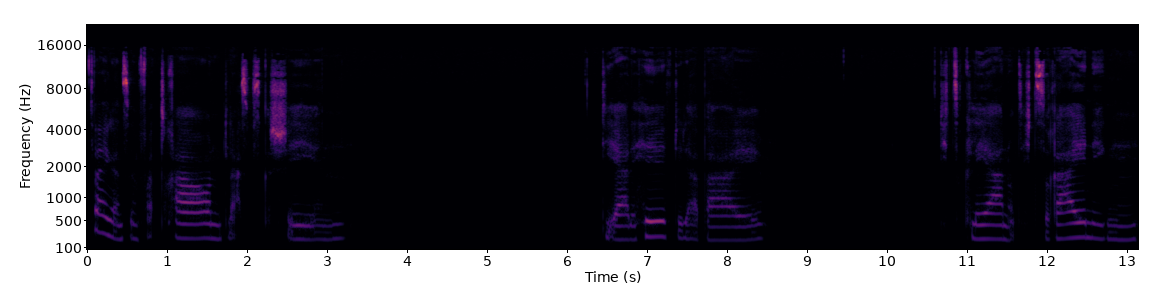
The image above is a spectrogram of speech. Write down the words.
Sei ganz im Vertrauen und lass es geschehen. Die Erde hilft dir dabei, dich zu klären und sich zu reinigen.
